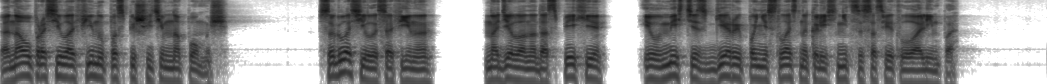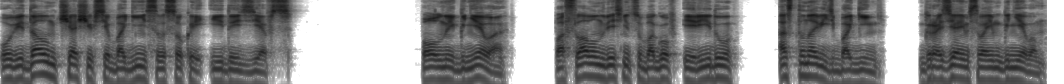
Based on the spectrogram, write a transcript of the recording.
Она упросила Афину поспешить им на помощь. Согласилась Афина, надела на доспехи и вместе с Герой понеслась на колеснице со светлого Олимпа. Увидал мчащихся богинь с высокой идой Зевс. Полный гнева, послал он вестницу богов Ириду остановить богинь, грозя им своим гневом.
